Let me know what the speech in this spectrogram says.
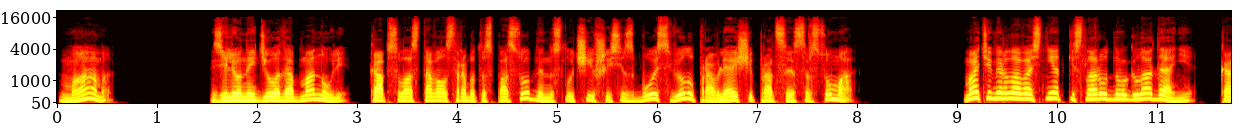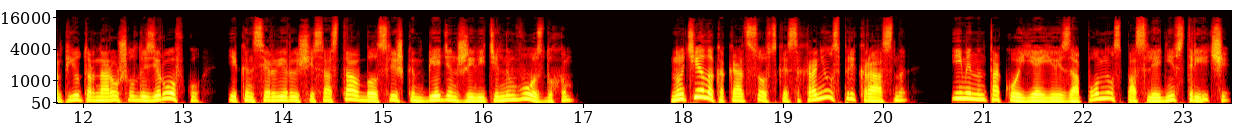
Мама. Зеленые диоды обманули. Капсула оставалась работоспособной, но случившийся сбой свел управляющий процессор с ума. Мать умерла во сне от кислородного голодания. Компьютер нарушил дозировку, и консервирующий состав был слишком беден живительным воздухом. Но тело, как и отцовское, сохранилось прекрасно. Именно такой я ее и запомнил с последней встречи.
